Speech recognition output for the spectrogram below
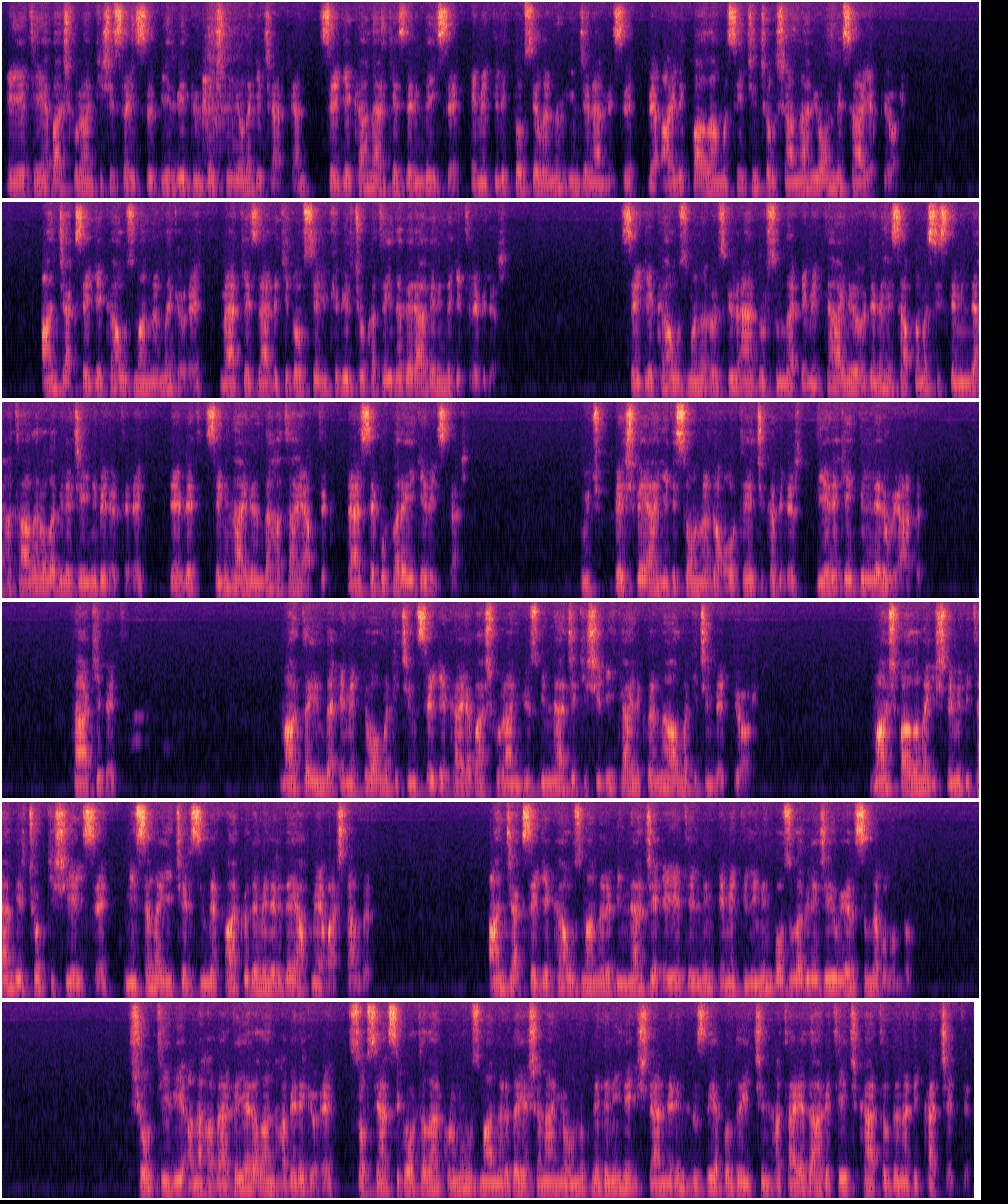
EYT'ye başvuran kişi sayısı 1,5 milyona geçerken, SGK merkezlerinde ise emeklilik dosyalarının incelenmesi ve aylık bağlanması için çalışanlar yoğun mesai yapıyor. Ancak SGK uzmanlarına göre merkezlerdeki dosya yükü birçok hatayı da beraberinde getirebilir. SGK uzmanı Özgür Erdursun da emekli aylığı ödeme hesaplama sisteminde hatalar olabileceğini belirterek, devlet senin aylığında hata yaptık derse bu parayı geri ister. 3, 5 veya 7 sonra da ortaya çıkabilir diyerek yetkililere uyardı. Takip et. Mart ayında emekli olmak için SGK'ya başvuran yüz binlerce kişi ilk aylıklarını almak için bekliyor. Maaş bağlama işlemi biten birçok kişiye ise Nisan ayı içerisinde fark ödemeleri de yapmaya başlandı. Ancak SGK uzmanları binlerce EYT'linin emekliliğinin bozulabileceği uyarısında bulundu. Show TV ana haberde yer alan habere göre, Sosyal Sigortalar Kurumu uzmanları da yaşanan yoğunluk nedeniyle işlemlerin hızlı yapıldığı için hataya davetiye çıkartıldığına dikkat çekti.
